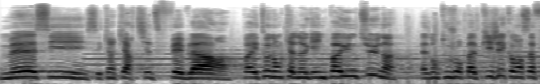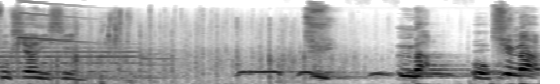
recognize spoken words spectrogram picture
Mais si, c'est qu'un quartier de faiblards. Pas étonnant qu'elle ne gagne pas une thune. Elles n'ont toujours pas pigé comment ça fonctionne ici. Tu m'as... Oh. Tu m'as...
